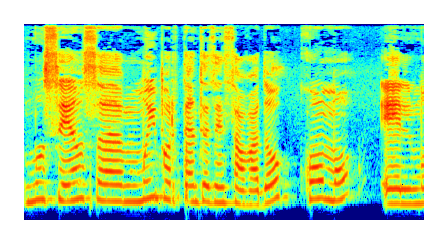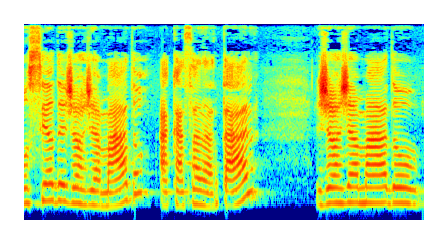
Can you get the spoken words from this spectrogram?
museos uh, muy importantes en Salvador, como el Museo de Jorge Amado, a Casa Natal. Jorge Amado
